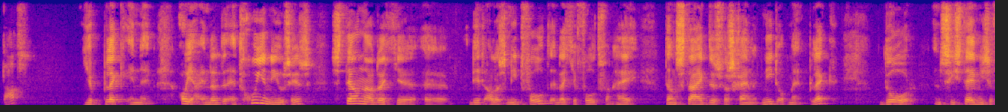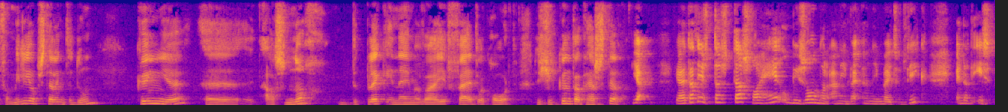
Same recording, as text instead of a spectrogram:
dat. Je plek innemen. Oh ja, en dat, het goede nieuws is, stel nou dat je eh, dit alles niet voelt en dat je voelt van hé, hey, dan sta ik dus waarschijnlijk niet op mijn plek. Door een systemische familieopstelling te doen, kun je eh, alsnog de plek innemen waar je feitelijk hoort. Dus je kunt dat herstellen. Ja, ja dat, is, dat, is, dat is wel heel bijzonder aan die, aan die methodiek. En dat is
